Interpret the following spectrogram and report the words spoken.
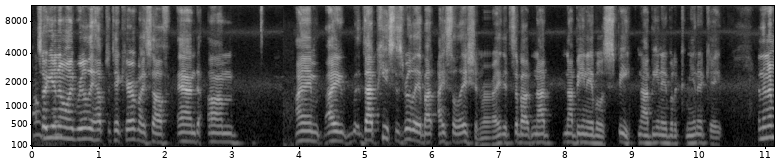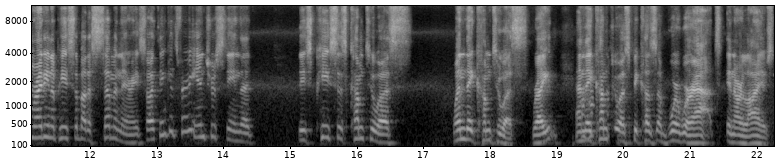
Oh, so you know, I really have to take care of myself, and um, I'm I that piece is really about isolation, right? It's about not not being able to speak, not being able to communicate and then I'm writing a piece about a seminary. So I think it's very interesting that these pieces come to us when they come to us, right? And uh-huh. they come to us because of where we're at in our lives.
